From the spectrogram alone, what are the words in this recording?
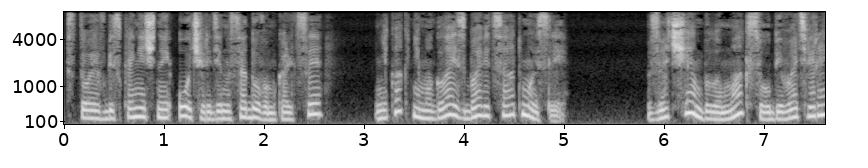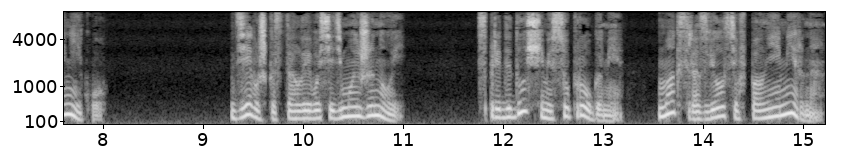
Стоя в бесконечной очереди на Садовом кольце, никак не могла избавиться от мысли. Зачем было Максу убивать Веронику? Девушка стала его седьмой женой. С предыдущими супругами Макс развелся вполне мирно.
